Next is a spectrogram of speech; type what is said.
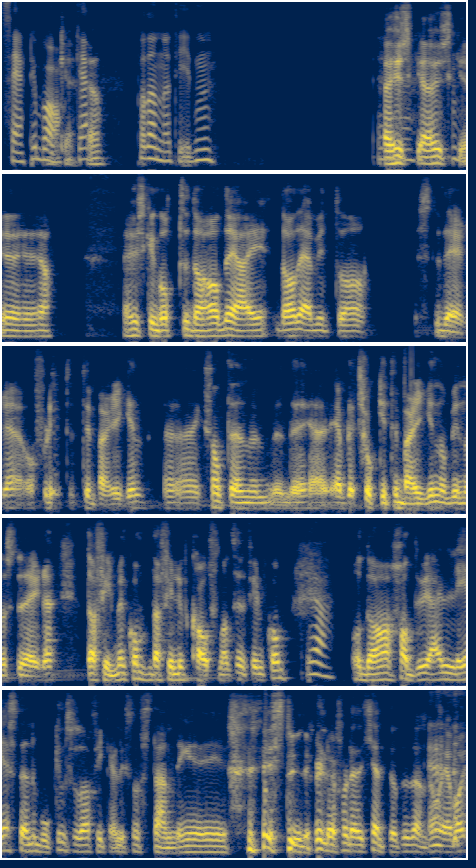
ser tilbake okay, ja. på denne tiden. Jeg husker, jeg husker, ja. jeg husker godt, da hadde, jeg, da hadde jeg begynt å studere og flytte til Bergen. eh, ikke sant? Jeg ble trukket til Bergen og begynne å studere da filmen kom, da Philip Kaufmann sin film kom. Ja. Og da hadde jo jeg lest denne boken, så da fikk jeg liksom standing i, i studiemiljøet, for det kjente jeg til denne. Og jeg var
